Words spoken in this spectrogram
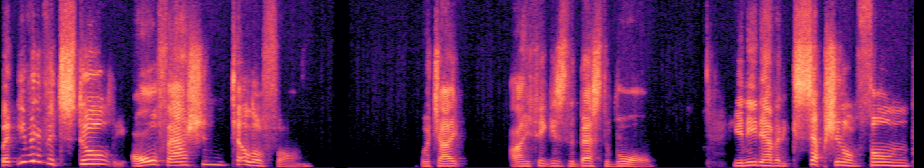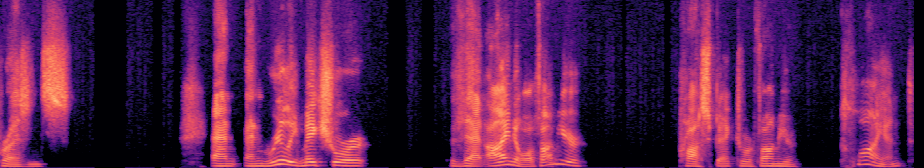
But even if it's still the old fashioned telephone, which I, I think is the best of all, you need to have an exceptional phone presence and, and really make sure that I know if I'm your prospect or if I'm your client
